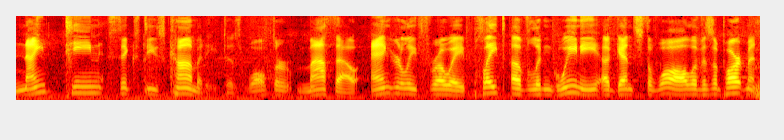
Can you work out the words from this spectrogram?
1960s comedy does Walter Matthau angrily throw a plate of linguine against the wall of his apartment?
